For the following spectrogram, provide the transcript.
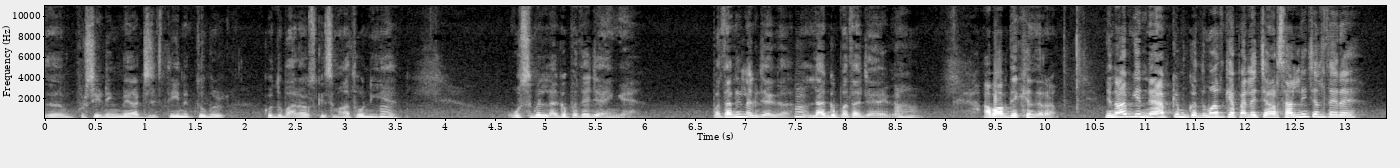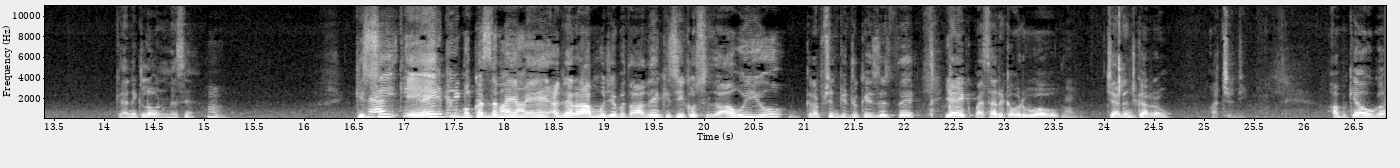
प्रोसीडिंग में जिस तीन अक्टूबर को दोबारा उसकी समाप्त होनी है हम्म। उसमें लग पते जाएँगे। पता नहीं लग जाएगा। हम्म। लग पता जाएगा। अब आप देखें ज़रा जनाब ये नैब के मुकदमात क्या पहले चार साल नहीं चलते रहे? क्या निकला उनमें से? किसी एक मुकदमे में अगर आप मुझे बता दें किसी को सजा हुई हो करप्शन के जो केसेस थे या एक पैसा रिकवर हुआ हो चैलेंज कर रहा हूँ। अच्छा जी। अब क्या होगा?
